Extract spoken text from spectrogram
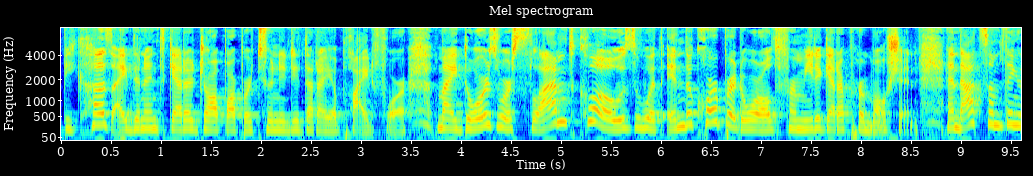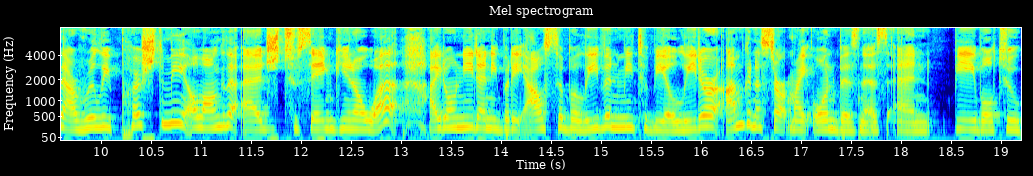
because I didn't get a job opportunity that I applied for. My doors were slammed closed within the corporate world for me to get a promotion. And that's something that really pushed me along the edge to saying, you know what? I don't need anybody else to believe in me to be a leader. I'm going to start my own business and be able to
